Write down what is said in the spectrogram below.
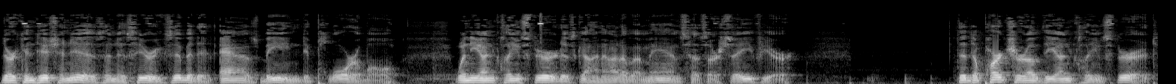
their condition is and is here exhibited as being deplorable. When the unclean spirit has gone out of a man, says our Savior. The departure of the unclean spirit,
